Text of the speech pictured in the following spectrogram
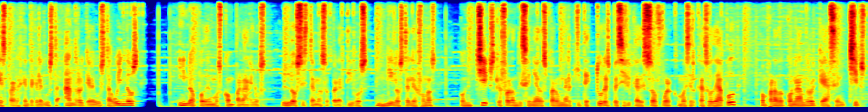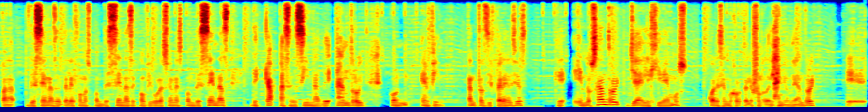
es para la gente que le gusta Android, que le gusta Windows y no podemos compararlos los sistemas operativos ni los teléfonos con chips que fueron diseñados para una arquitectura específica de software como es el caso de Apple, comparado con Android que hacen chips para decenas de teléfonos con decenas de configuraciones, con decenas de capas encima de Android, con, en fin, tantas diferencias que en los Android ya elegiremos cuál es el mejor teléfono del año de Android. Eh,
